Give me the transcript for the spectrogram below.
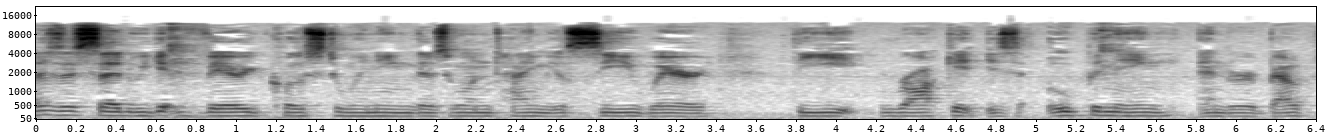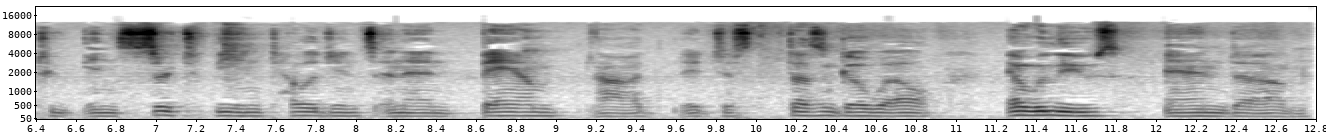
as I said, we get very close to winning. There's one time you'll see where the rocket is opening and we're about to insert the intelligence, and then bam, uh, it just doesn't go well and we lose. And um,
